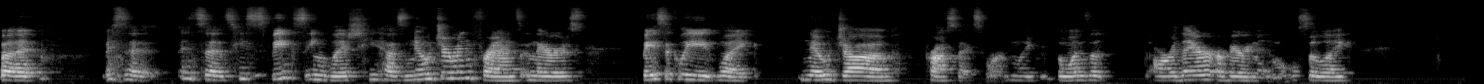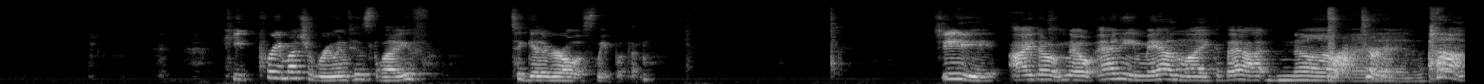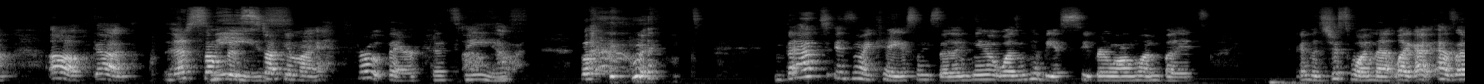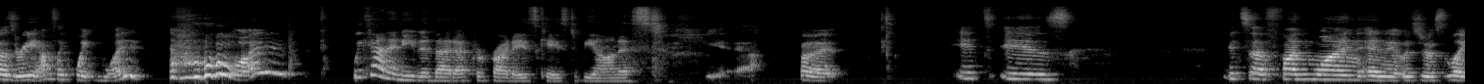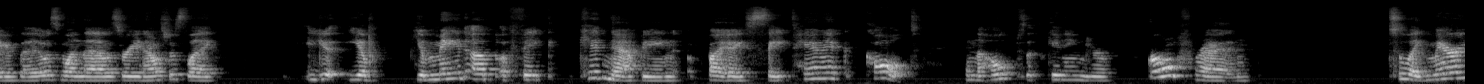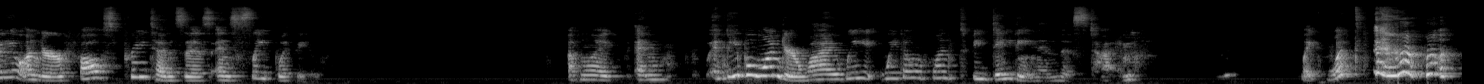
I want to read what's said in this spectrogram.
But it said it says he speaks English, he has no German friends, and there's basically like no job prospects for him. Like the ones that are there are very minimal. So like he pretty much ruined his life to get a girl to sleep with him. Gee, I don't know any man like that. none. oh God, That's something sneeze. stuck in my throat there. That's Oh, sneeze. God. But that is my case. Like I said, I knew it wasn't gonna be a super long one, but it's it was just one that like I, as I was reading, I was like, wait, what? what? we kind of needed that after Friday's case, to be honest. Yeah, but it is. It's a fun one, and it was just like I said, it was one that I was reading. I was just like, you you you made up a fake kidnapping by a satanic cult in the hopes of getting your girlfriend to like marry you under false pretenses and sleep with you. I'm like, and and people wonder why we we don't want to be dating in this time. Like what?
